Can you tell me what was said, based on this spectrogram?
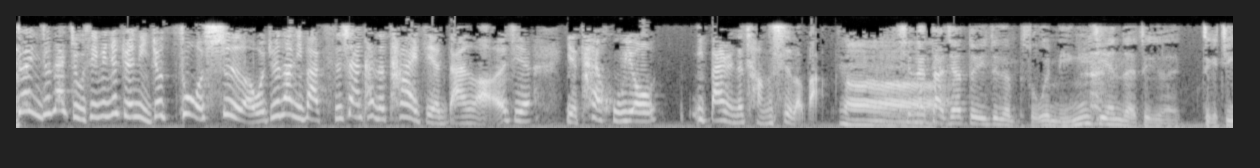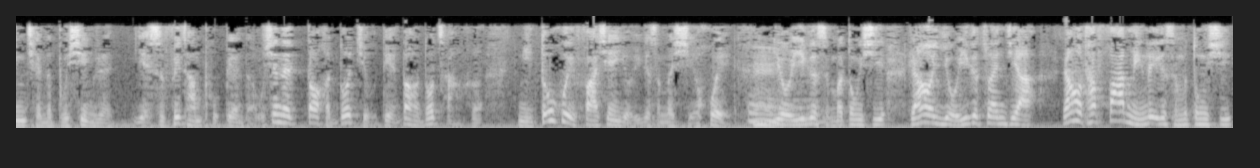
对，你就在主席里面就觉得你就做事了。我觉得你把慈善看得太简单了，而且也太忽悠。一般人的尝试了吧？啊！现在大家对于这个所谓民间的这个这个金钱的不信任也是非常普遍的。我现在到很多酒店，到很多场合，你都会发现有一个什么协会，有一个什么东西，然后有一个专家，然后他发明了一个什么东西。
